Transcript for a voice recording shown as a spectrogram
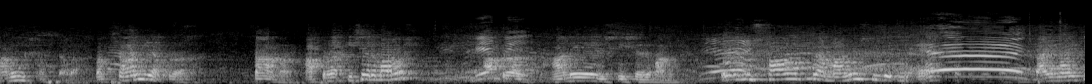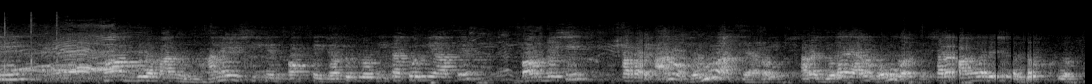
মানুষ আপনারা বা তারই আপনারা তা নয় আপনারা কিসের মানুষ আপনারা ধানের শীষের মানুষ। সবটা মানুষ কিন্তু তাই নয় কি? সবগুলো মানুষ ধানের শীষের পক্ষে যতগুলো নেতা কর্মী আছে কম বেশি সবাই আরও বহু আছে আরও। সারা জেলায় আরও বহু আছে। সারা বাংলাদেশে লক্ষ লক্ষ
